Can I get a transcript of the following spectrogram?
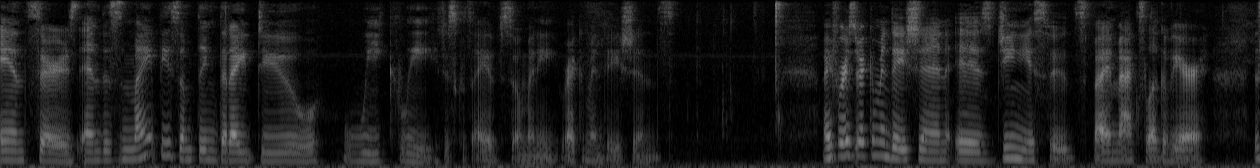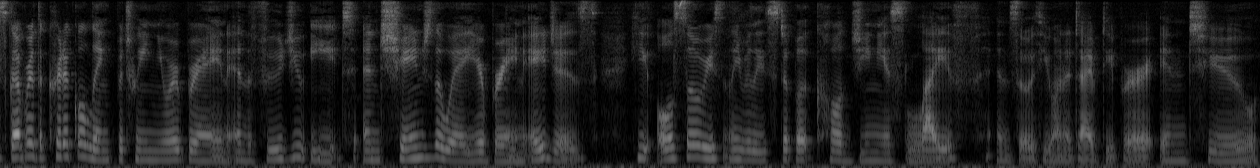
answers, and this might be something that I do weekly just because I have so many recommendations. My first recommendation is Genius Foods by Max Lugavere. Discover the critical link between your brain and the food you eat and change the way your brain ages. He also recently released a book called Genius Life. And so, if you want to dive deeper into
